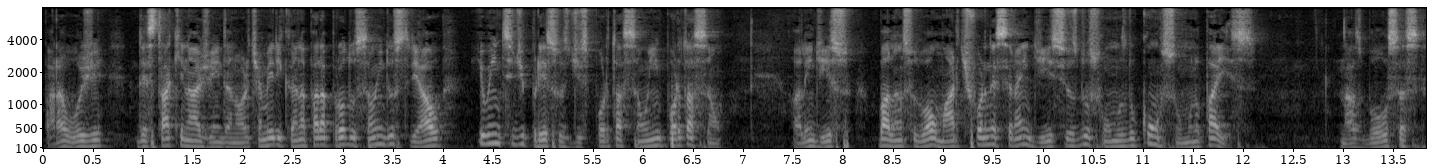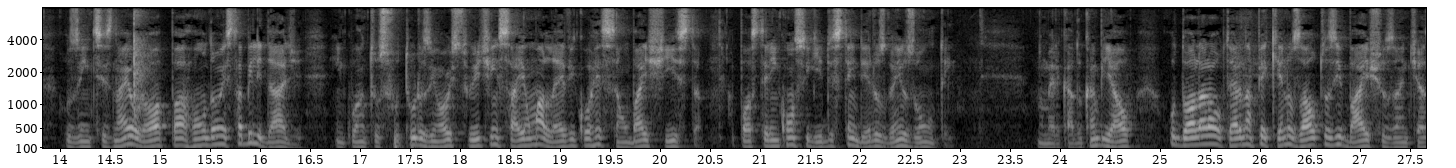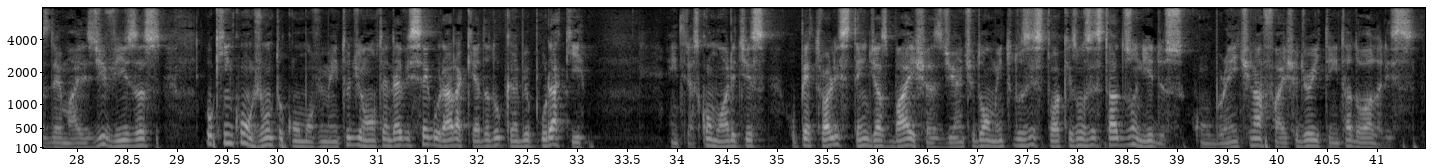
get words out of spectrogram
Para hoje, destaque na agenda norte-americana para a produção industrial e o índice de preços de exportação e importação. Além disso, balanço do Walmart fornecerá indícios dos rumos do consumo no país. Nas bolsas, os índices na Europa rondam a estabilidade, enquanto os futuros em Wall Street ensaiam uma leve correção baixista, após terem conseguido estender os ganhos ontem. No mercado cambial, o dólar alterna pequenos altos e baixos ante as demais divisas, o que, em conjunto com o movimento de ontem, deve segurar a queda do câmbio por aqui. Entre as commodities, o petróleo estende as baixas diante do aumento dos estoques nos Estados Unidos, com o Brent na faixa de 80 dólares.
